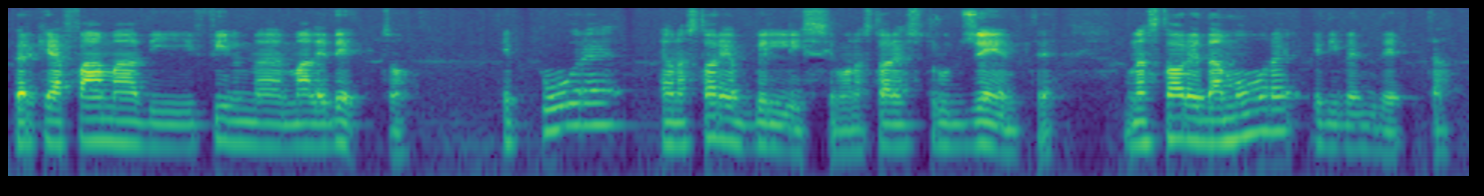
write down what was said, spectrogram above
perché ha fama di film maledetto, eppure è una storia bellissima, una storia struggente, una storia d'amore e di vendetta.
